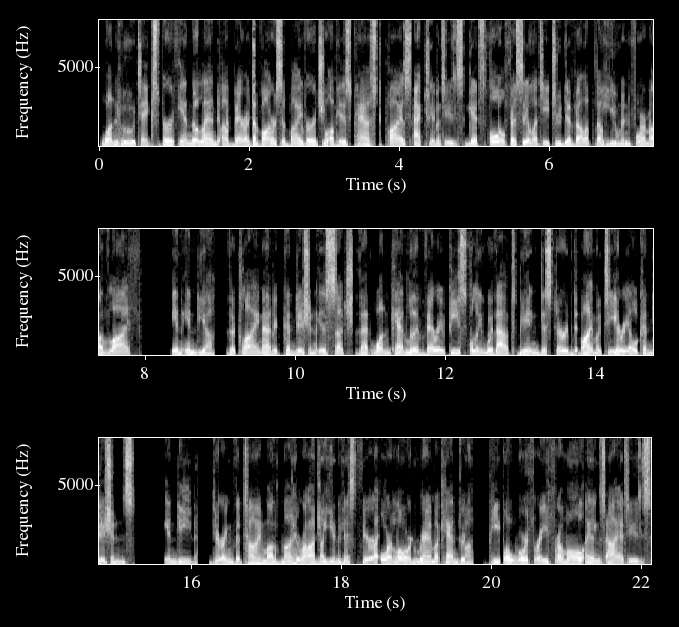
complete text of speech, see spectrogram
one who takes birth in the land of Bharatavarsa by virtue of his past pious activities gets full facility to develop the human form of life. In India, the climatic condition is such that one can live very peacefully without being disturbed by material conditions. Indeed, during the time of Maharaja Yudhisthira or Lord Ramachandra, people were free from all anxieties.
